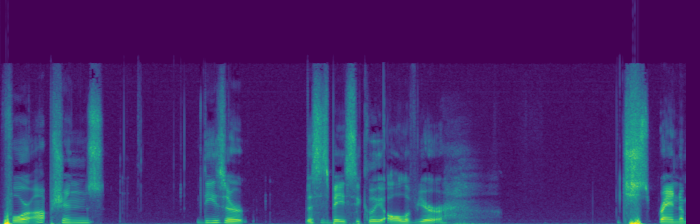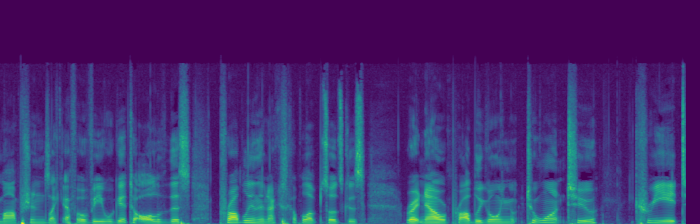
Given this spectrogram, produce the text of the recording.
for options, these are this is basically all of your just random options like FOV. We'll get to all of this probably in the next couple episodes because right now we're probably going to want to create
